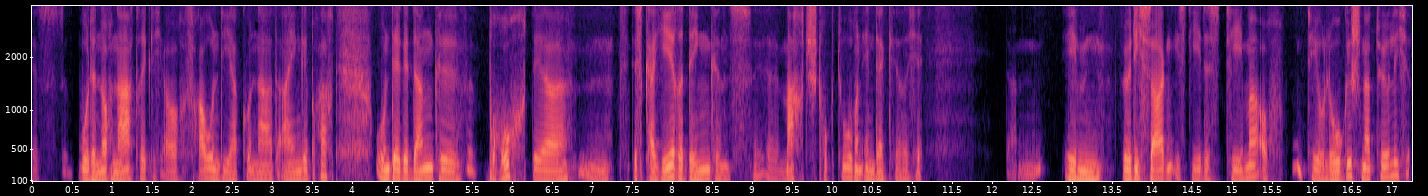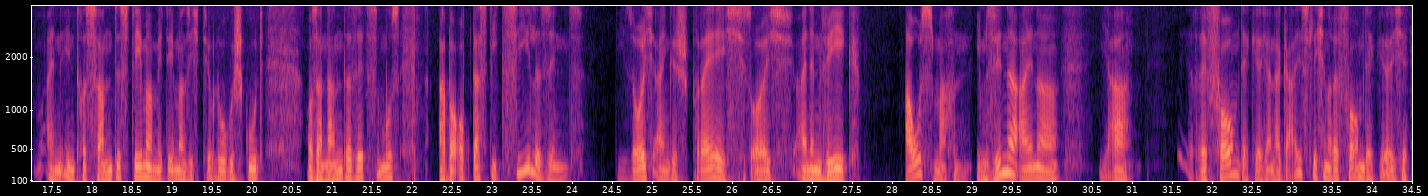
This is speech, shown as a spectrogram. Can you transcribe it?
Jetzt wurde noch nachträglich auch Frauendiakonat eingebracht und der Gedanke Bruch der, hm, des Karrieredenkens, äh, Machtstrukturen in der Kirche. Dann eben würde ich sagen, ist jedes Thema, auch theologisch natürlich, ein interessantes Thema, mit dem man sich theologisch gut auseinandersetzen muss. Aber ob das die Ziele sind, die solch ein Gespräch, solch einen Weg ausmachen im Sinne einer ja, Reform der Kirche, einer geistlichen Reform der Kirche,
